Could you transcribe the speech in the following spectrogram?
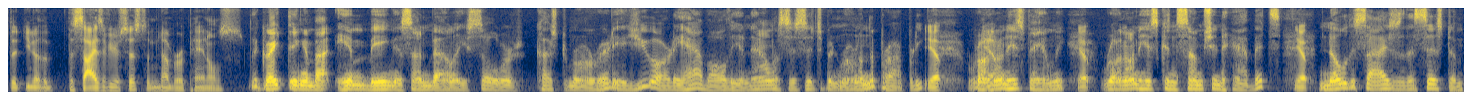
the you know the, the size of your system, number of panels. The great thing about him being a Sun Valley Solar customer already is you already have all the analysis that's been run on the property, Yep. run Yep. on his family, Yep. run on his consumption habits, Yep. know the size of the system.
